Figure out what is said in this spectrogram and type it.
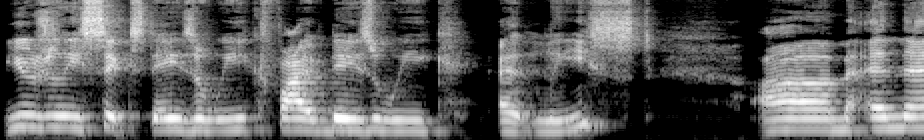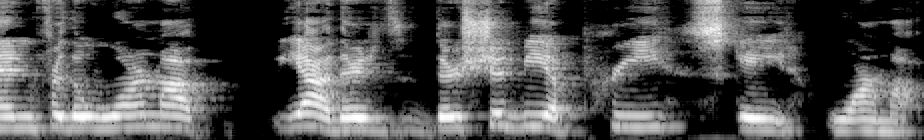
usually six days a week, five days a week at least. Um, and then for the warm up, yeah, there's there should be a pre skate warm up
